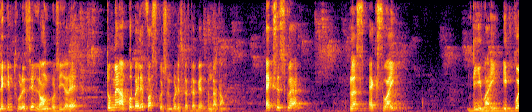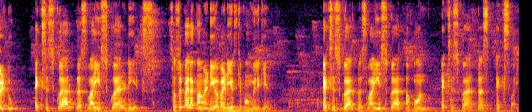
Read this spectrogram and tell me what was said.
लेकिन थोड़े से लॉन्ग प्रोसीजर है। तो मैं आपको पहले फ़र्स्ट क्वेश्चन को डिस्कस करके समझाता हूँ। X square plus x y d y equal to x square plus y square d x सबसे पहला काम है d y by d x के फॉर्म में लिखिए। X square plus y square upon x square plus x y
